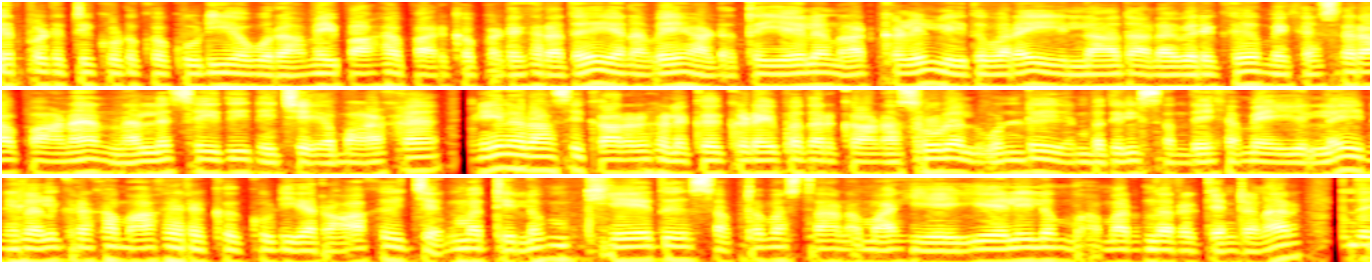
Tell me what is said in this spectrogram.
ஏற்படுத்தி கொடுக்கக்கூடிய ஒரு அமைப்பாக பார்க்கப்படுகிறது. எனவே அடுத்த ஏழு நாட்களில் இதுவரை இல்லாத அளவிற்கு மிக சிறப்பான நல்ல செய்தி நிச்சயமாக மீனராசிக்காரர்களுக்கு கிடைப்பதற்கான சூழல் உண்டு என்பதில் சந்தேகமே இல்லை. நிழல் கிரகமாக இருக்கக்கூடிய ராகு ஜென்மத்திலும் கேது சப்தமஸ்தானமாகிய ஏழிலும் அமர்ந்திருக்கின்றனர். இந்த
